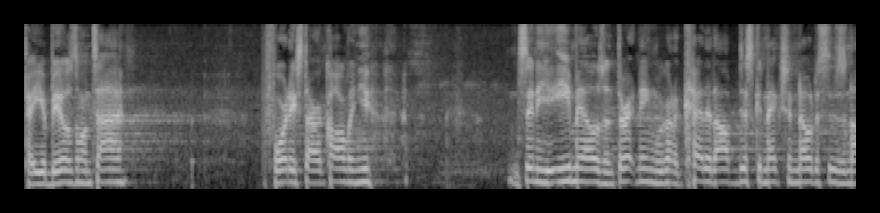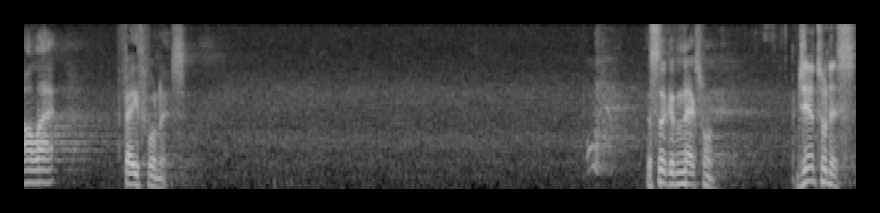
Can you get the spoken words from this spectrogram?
Pay your bills on time before they start calling you and sending you emails and threatening, we're going to cut it off, disconnection notices and all that. Faithfulness. Let's look at the next one gentleness.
